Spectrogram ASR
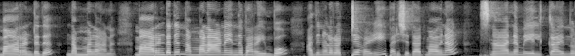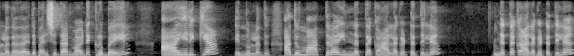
മാറേണ്ടത് നമ്മളാണ്. മാറേണ്ടത് നമ്മളാണ് എന്ന് പറയുമ്പോൾ അതിനുള്ളൊരൊറ്റ വഴി പരിശുദ്ധാത്മാവിനാൽ സ്നാനമേൽക്കുക എന്നുള്ളത്. അതായത് പരിശുദ്ധാത്മാവിന്റെ കൃപയിൽ ആയിരിക്കുക എന്നുള്ളത്. അതുമാത്രം ഇന്നത്തെ കാലഘട്ടത്തിൽ ഇന്നത്തെ കാലഘട്ടത്തിൽ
